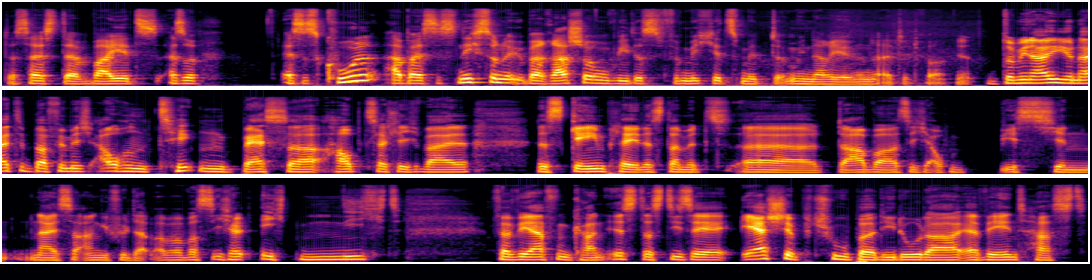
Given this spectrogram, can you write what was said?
Das heißt, da war jetzt, also es ist cool, aber es ist nicht so eine Überraschung, wie das für mich jetzt mit Dominaria United war. Ja. Dominaria United war für mich auch ein Ticken besser, hauptsächlich weil das Gameplay, das damit äh, da war, sich auch ein bisschen nicer angefühlt hat. Aber was ich halt echt nicht verwerfen kann, ist, dass diese Airship Trooper, die du da erwähnt hast,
